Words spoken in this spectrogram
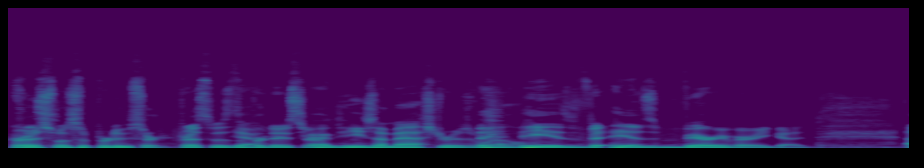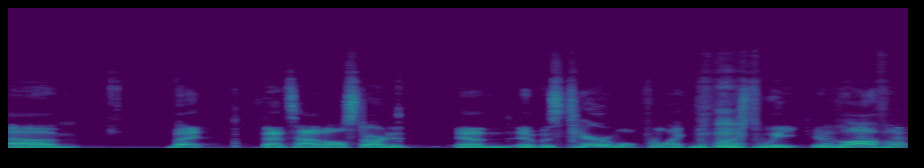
Chris, Chris was the producer. Chris was the producer, and he's a master as well. he is he is very very good. Um, but that's how it all started, and it was terrible for like the first week. It was awful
